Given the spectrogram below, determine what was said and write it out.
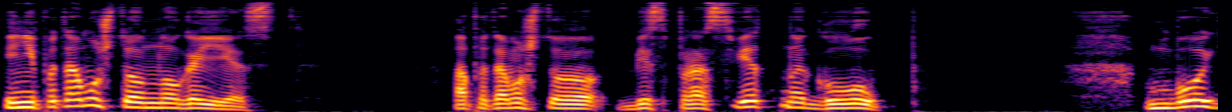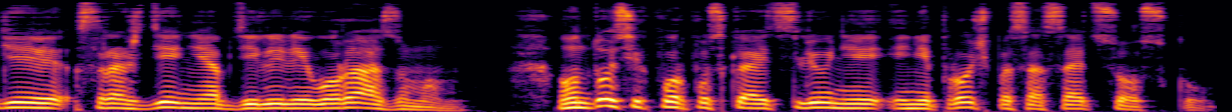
и не потому, что он много ест — а потому что беспросветно глуп. Боги с рождения обделили его разумом. Он до сих пор пускает слюни и не прочь пососать соску.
